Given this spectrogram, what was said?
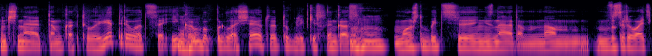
начинают там как-то выветриваться и угу. как бы поглощают этот углекислый газ. Угу. Может быть, э, не знаю, там нам взрывать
